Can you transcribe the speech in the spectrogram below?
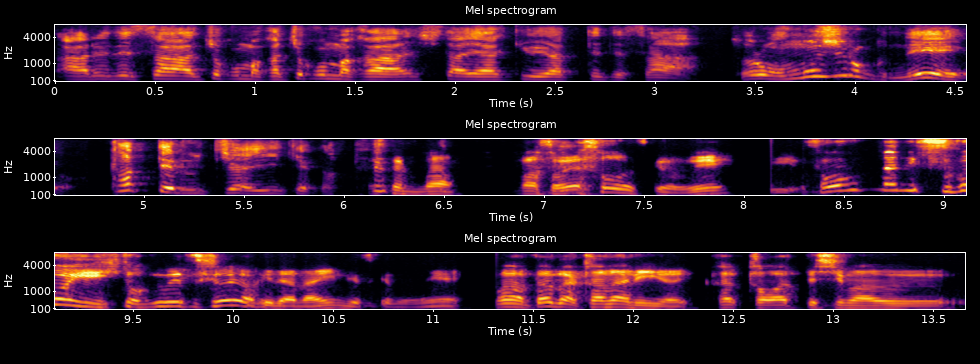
あれでさ、ちょこまかちょこまかした野球やっててさ、それ面白くねえよ。勝ってるうちはいいけど。まあ、まあ、そりゃそうですけどね。そんなにすごい特別ひどいわけではないんですけどね。まあ、ただかなりか変わってしまう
